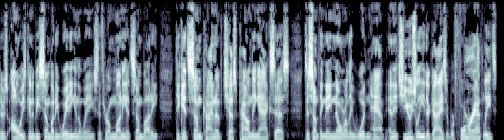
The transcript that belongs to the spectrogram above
there's always going to be somebody waiting in the wings to throw money at somebody to get some kind of chest pounding access to something they normally wouldn't have. And it's usually either guys that were former athletes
